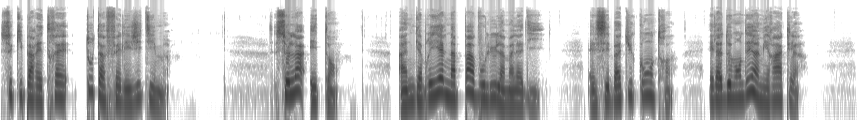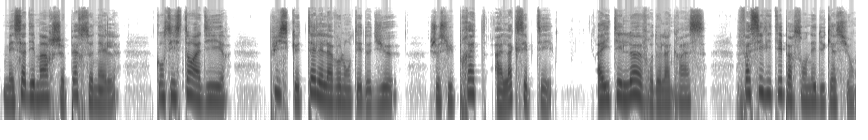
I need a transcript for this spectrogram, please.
ce qui paraîtrait tout à fait légitime. Cela étant, Anne Gabrielle n'a pas voulu la maladie. Elle s'est battue contre. Elle a demandé un miracle. Mais sa démarche personnelle, consistant à dire Puisque telle est la volonté de Dieu, je suis prête à l'accepter, a été l'œuvre de la grâce, facilitée par son éducation.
